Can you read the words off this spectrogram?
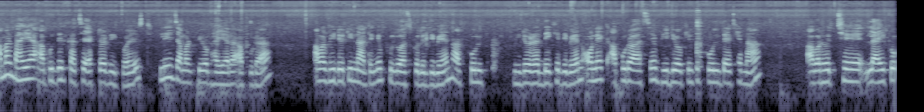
আমার ভাইয়া আপুদের কাছে একটা রিকোয়েস্ট প্লিজ আমার প্রিয় ভাইয়ারা, আপুরা, আমার ভিডিওটি না টেনে ফুল ওয়াশ করে দিবেন আর ফুল ভিডিওটা দেখে দিবেন। অনেক আপুরা আছে, ভিডিও কিন্তু ফুল দেখে না। আবার হচ্ছে লাইকও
